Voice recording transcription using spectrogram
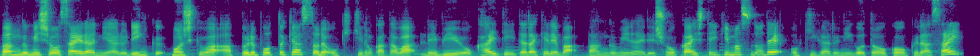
番組詳細欄にあるリンクもしくは Apple Podcast でお聞きの方はレビューを書いていただければ番組内で紹介していきますのでお気軽にご投稿ください。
